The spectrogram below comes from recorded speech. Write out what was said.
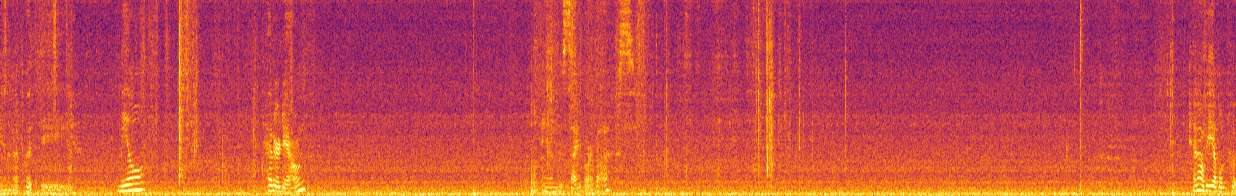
And I'm going to put a meal header down. And the sidebar box. And I'll be able to put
